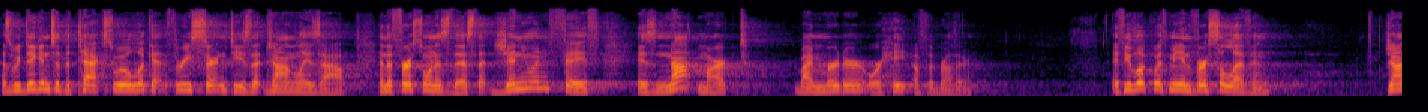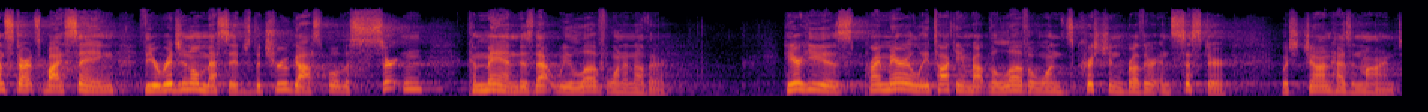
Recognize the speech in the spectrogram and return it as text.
As we dig into the text, we will look at three certainties that John lays out. And the first one is this that genuine faith is not marked by murder or hate of the brother. If you look with me in verse 11, John starts by saying the original message, the true gospel, the certain command is that we love one another. Here he is primarily talking about the love of one's Christian brother and sister, which John has in mind.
